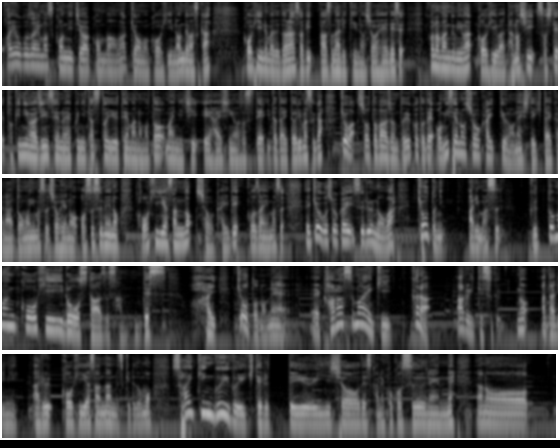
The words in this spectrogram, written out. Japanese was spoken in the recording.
おはようございます。こんにちは。こんばんは。今日もコーヒー飲んでますか？コーヒー沼で泥遊び、パーソナリティの翔平です。この番組はコーヒーは楽しい、そして時には人生の役に立つというテーマのもと、毎日配信をさせていただいておりますが、今日はショートバージョンということで、お店の紹介っていうのをね、していきたいかなと思います。翔平のおすすめのコーヒー屋さんの紹介でございます。え今日ご紹介するのは、京都にあります、グッドマンコーヒーロースターズさんです。はい。京都のね、え烏丸駅から歩いてすぐのあたりにあるコーヒー屋さんなんですけれども、最近ぐいぐい来てるっていう印象ですかね、ここ数年ね。あの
